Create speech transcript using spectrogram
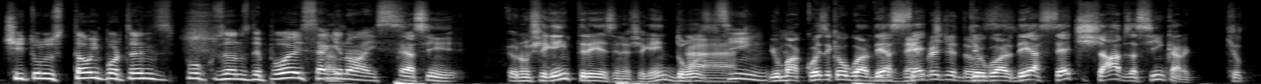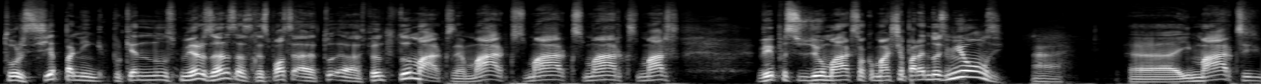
títulos tão importantes poucos anos depois? Segue nós. É assim, eu não cheguei em 13, né? Eu cheguei em 12. Ah, Sim. E uma coisa que eu guardei a Dezembro sete, de 12. que eu guardei a sete chaves, assim, cara, que eu torcia pra ninguém. Porque nos primeiros anos as respostas, as perguntas tudo Marcos, né? Marcos, Marcos, Marcos, Marcos. Veio pra substituir o Marcos, só que o Marcos tinha parado em 2011. É. Ah, e Marcos, e,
